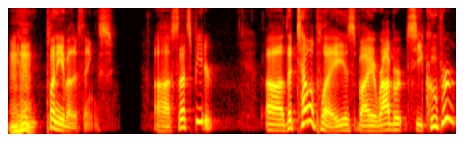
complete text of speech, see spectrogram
and plenty of other things. Uh, so that's Peter. Uh, the teleplay is by Robert C. Cooper.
